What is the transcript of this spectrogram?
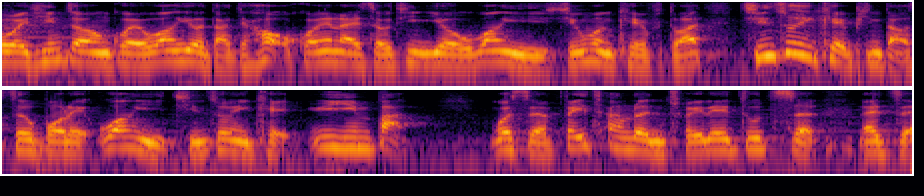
各位听众、各位网友，大家好，欢迎来收听由网易新闻客户端轻松一刻频道首播的网易轻松一刻语音版。我是非常能吹的主持人，来自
